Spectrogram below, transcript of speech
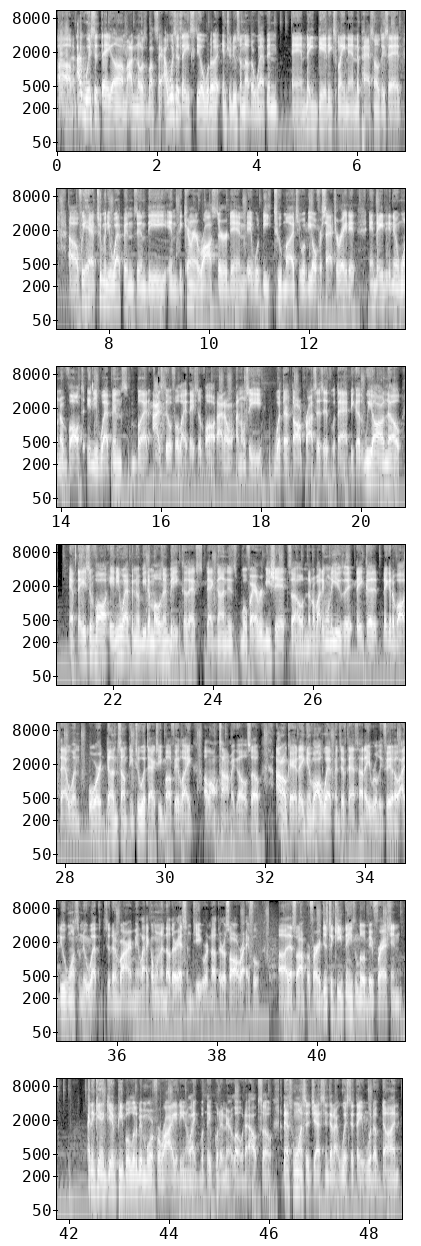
Um, I wish that they, um, I know what I was about to say, I wish that they still would have introduced another weapon, and they did explain that in the past notes. They said uh, if we had too many weapons in the in the current roster, then it would be too much. It would be oversaturated, and they didn't want to vault any weapons. But I still feel like they should vault. I don't, I don't see what their thought process is with that because we all know if they should any weapon, it would be the Mozambique because that's that gun is will forever be shit. So nobody want to use it. They could they could have that one or done something to it to actually buff it like a long time ago. So I don't care. They can vault weapons if that's how they really feel. I do want some new weapons to the environment. Like I want another SMG or another assault rifle. Uh, that's what I prefer, just to keep things a little bit fresh and and again give people a little bit more variety in like what they put in their loadout so that's one suggestion that i wish that they would have done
